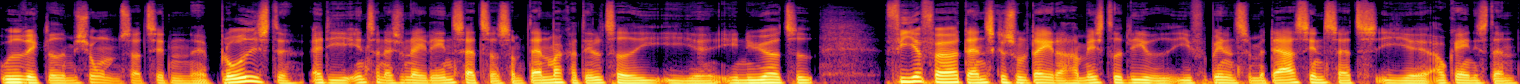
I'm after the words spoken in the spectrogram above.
udviklede missionen sig til den øh, blodigste af de internationale indsatser, som Danmark har deltaget i i, øh, i nyere tid. 44 danske soldater har mistet livet i forbindelse med deres indsats i øh, Afghanistan,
